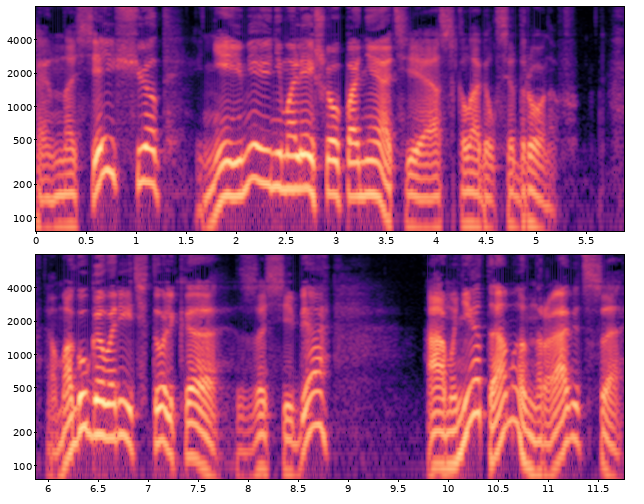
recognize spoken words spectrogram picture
на сей счет не имею ни малейшего понятия, осклабился Дронов. Могу говорить только за себя, а мне там нравится.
